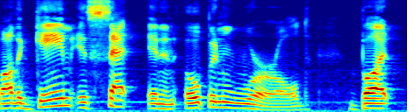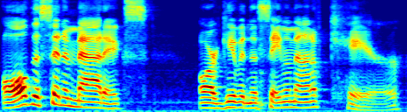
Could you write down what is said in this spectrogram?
while the game is set in an open world, but all the cinematics are given the same amount of care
